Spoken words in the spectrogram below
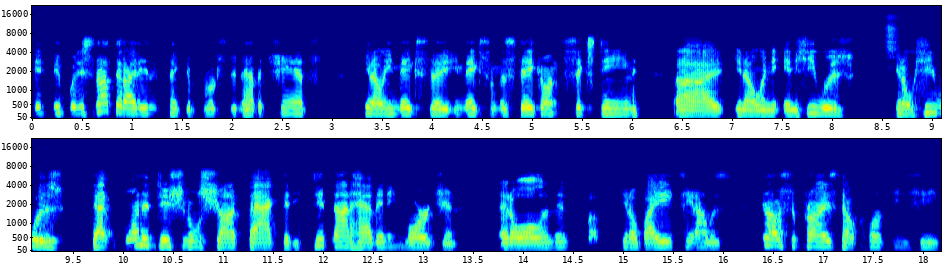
it, it, it's not that I didn't think that Brooks didn't have a chance you know, he makes the he makes a mistake on 16. Uh, you know, and and he was, you know, he was that one additional shot back that he did not have any margin at all. And then, uh, you know, by 18, I was, you know, I was surprised how clunky he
